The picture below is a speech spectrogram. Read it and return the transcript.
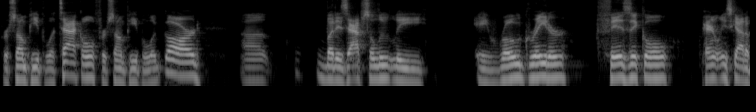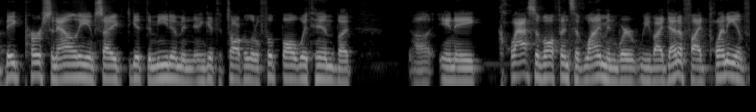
for some people, a tackle, for some people, a guard, uh, but is absolutely a road grader, physical. Apparently, he's got a big personality. I'm excited to get to meet him and, and get to talk a little football with him, but uh, in a class of offensive linemen where we've identified plenty of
